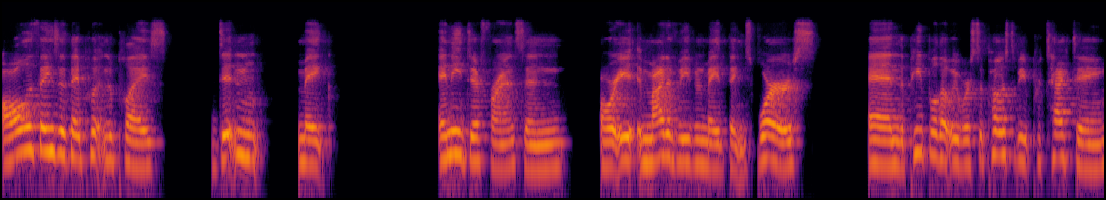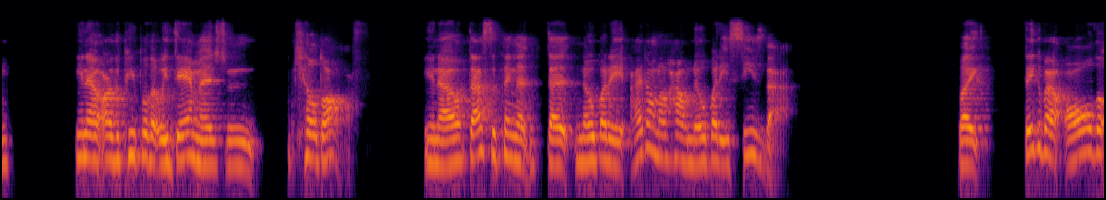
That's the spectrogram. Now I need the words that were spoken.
all the things that they put into place didn't make any difference and or it, it might have even made things worse. And the people that we were supposed to be protecting, you know, are the people that we damaged and killed off. You know, that's the thing that that nobody, I don't know how nobody sees that. Like think about all the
